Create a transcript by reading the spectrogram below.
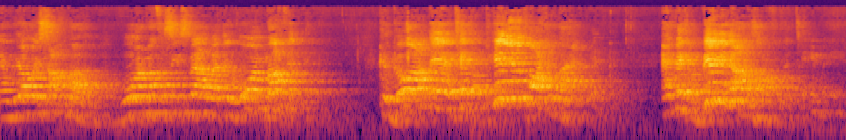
And we always talk about Warren Buffett sees smile about that. Warren Buffett could go out there and take a penny in the parking lot and make a billion dollars off of it. Amen.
